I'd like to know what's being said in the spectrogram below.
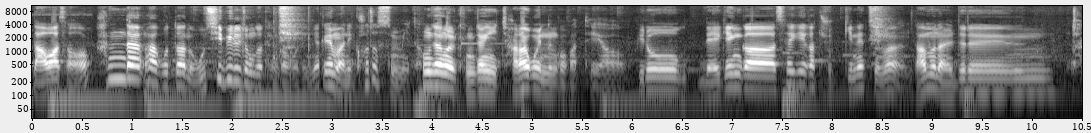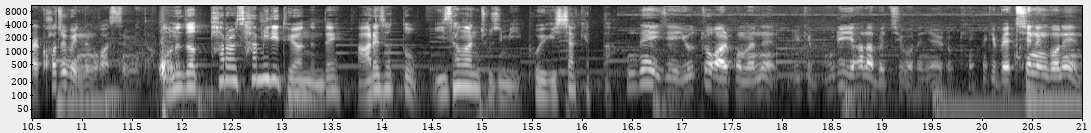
나와서 한 달하고 또 한 50일 정도 된 거거든요. 꽤 많이 커졌습니다. 성장을 굉장히 잘하고 있는 것 같아요. 비록 4개인가 3개가 죽긴 했지만 남은 알들은 잘 커지고 있는 것 같습니다. 어느덧 8월 3일이 되었는데 알에서 또 이상한 조짐이 보이기 시작했다. 근데 이제 이쪽 알 보면은 이렇게 물이 하나 맺히거든요. 이렇게 이렇게 맺히는 거는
